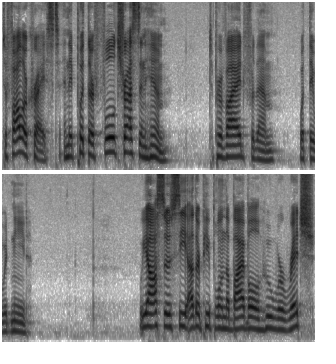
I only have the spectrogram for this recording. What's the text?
to follow Christ, and they put their full trust in him to provide for them what they would need. We also see other people in the Bible who were rich,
